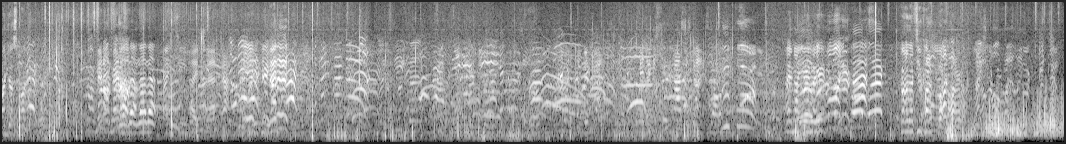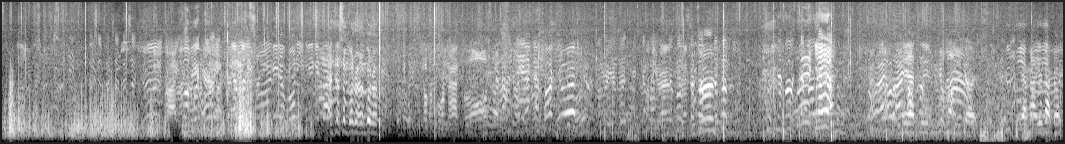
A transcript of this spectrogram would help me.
On Justin, on. Matt, Matt, Matt. Hey, Matt, you're in right here. Connor, that's you, Connor. Come on, Connor. I'm just, I'm going around, I'm going around. Yeah, that's it. Yeah, Matt, you're back up.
